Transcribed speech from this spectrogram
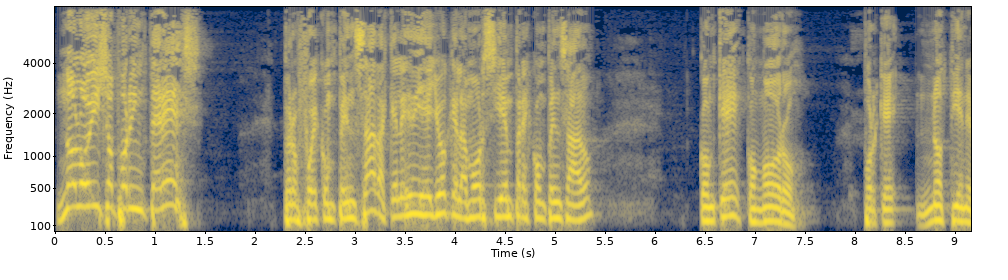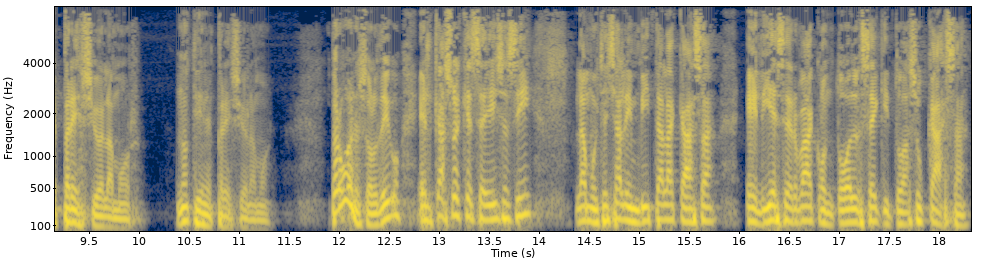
No lo hizo por interés. Pero fue compensada. ¿Qué les dije yo? Que el amor siempre es compensado. ¿Con qué? Con oro. Porque no tiene precio el amor. No tiene precio el amor. Pero bueno, eso lo digo. El caso es que se dice así. La muchacha le invita a la casa. Eliezer va con todo el séquito a su casa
